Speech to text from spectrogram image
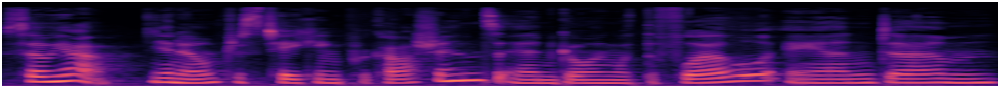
So yeah, you know, just taking precautions and going with the flow. And um,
